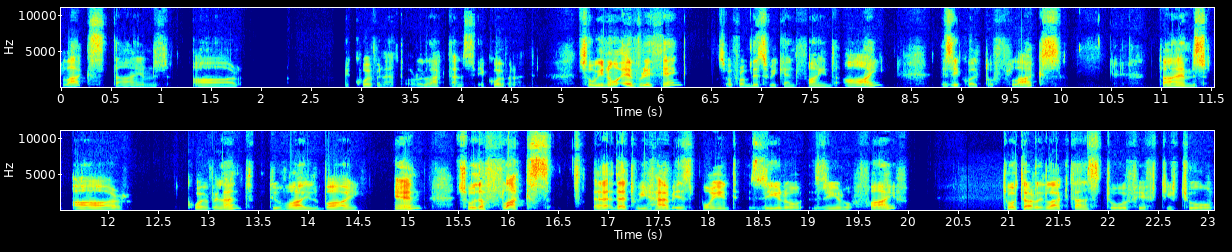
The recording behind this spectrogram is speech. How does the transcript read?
flux times R equivalent or reluctance equivalent. So we know everything. So from this we can find I is equal to flux times R equivalent divided by n. So the flux uh, that we have is 0.005. Total reluctance 252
